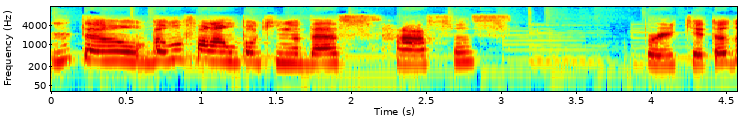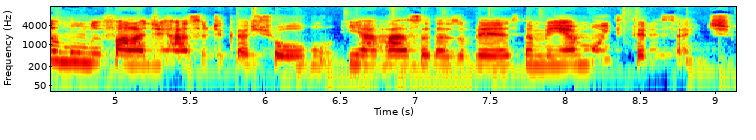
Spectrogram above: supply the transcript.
Então, vamos falar um pouquinho das raças, porque todo mundo fala de raça de cachorro e a raça das ovelhas também é muito interessante.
